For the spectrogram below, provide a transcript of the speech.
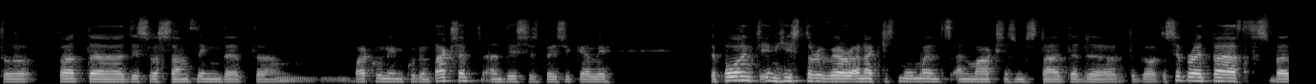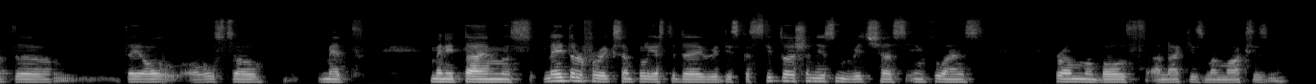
To, but uh, this was something that um, Bakunin couldn't accept, and this is basically the point in history where anarchist movements and Marxism started uh, to go to separate paths, but uh, they all also met many times later. For example, yesterday we discussed situationism, which has influence from both anarchism and Marxism.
